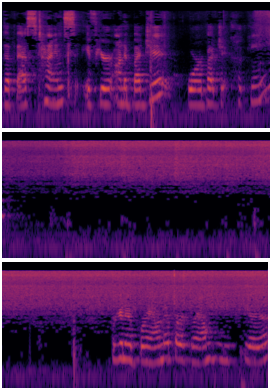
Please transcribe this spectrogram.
the best times if you're on a budget or budget cooking. We're going to brown up our ground beef here.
